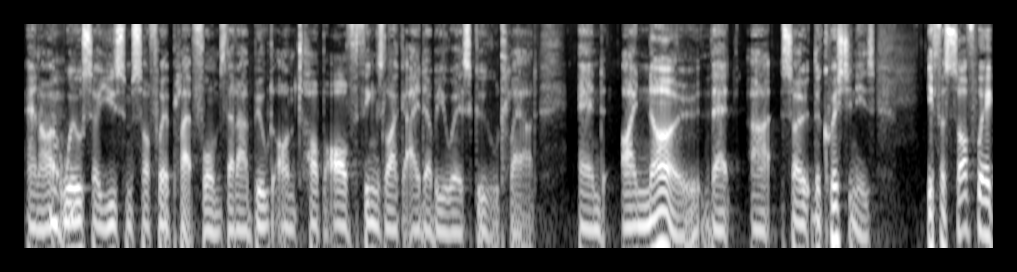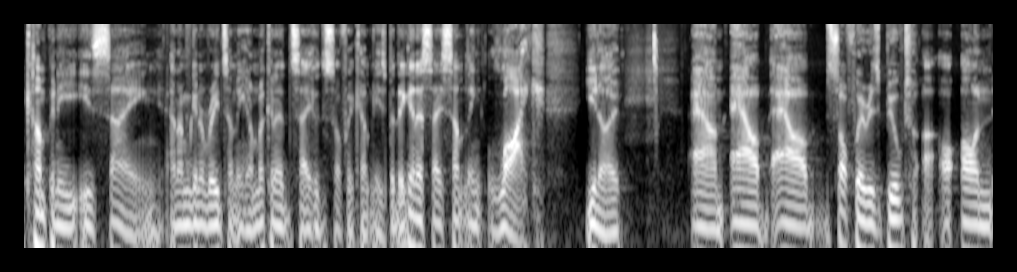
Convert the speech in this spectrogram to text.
And I, we also use some software platforms that are built on top of things like AWS, Google Cloud. And I know that, uh, so the question is if a software company is saying, and I'm going to read something, I'm not going to say who the software company is, but they're going to say something like, you know, um, our our software is built on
